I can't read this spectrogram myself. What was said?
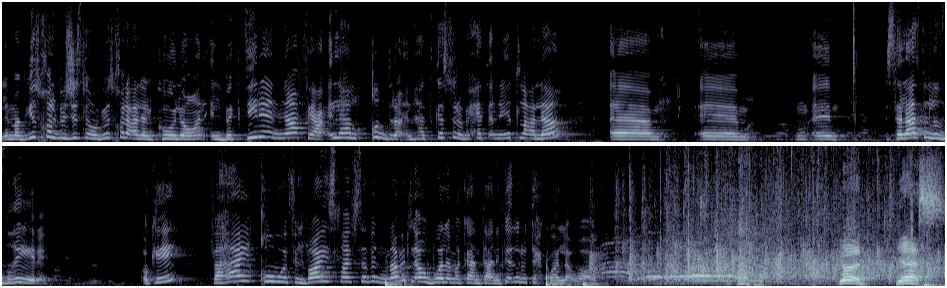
لما بيدخل بالجسم وبيدخل على الكولون البكتيريا النافعه لها القدره انها تكسره بحيث انه يطلع له آم، آم، آم، سلاسل صغيره اوكي فهاي قوة في البايس لايف 7 ما بتلاقوها بولا مكان تاني بتقدروا تحكوا هلا واو Good. Yes.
